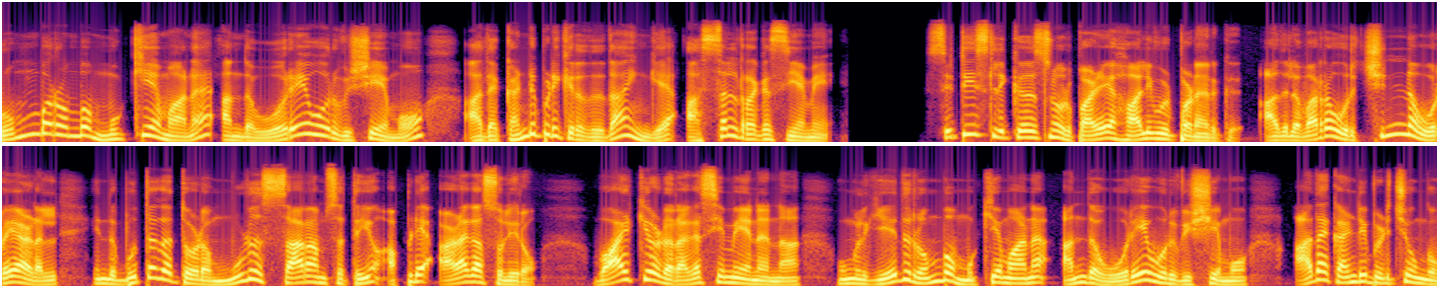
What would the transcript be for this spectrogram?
ரொம்ப ரொம்ப முக்கியமான அந்த ஒரே ஒரு விஷயமோ அதை கண்டுபிடிக்கிறது தான் இங்க அசல் ரகசியமே. சிட்டி ஸ்லிக்கர்ஸ்னு ஒரு பழைய ஹாலிவுட் படம் இருக்கு. அதுல வர்ற ஒரு சின்ன உரையாடல் இந்த புத்தகத்தோட முழு சாராம்சத்தையும் அப்படியே அழகா சொல்லிரும். வாழ்க்கையோட ரகசியமே என்னன்னா உங்களுக்கு எது ரொம்ப முக்கியமான அந்த ஒரே ஒரு விஷயமோ அதை கண்டுபிடிச்சு உங்க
